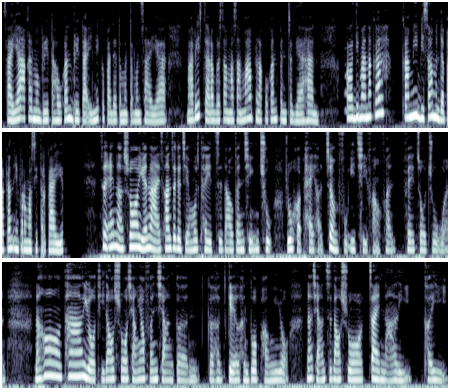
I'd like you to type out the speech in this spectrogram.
Saya akan memberitahukan berita ini kepada teman-teman saya. Mari secara bersama-sama melakukan pencegahan. Uh, di manakah kami bisa mendapatkan informasi terkait? 是 Anna 说，原来上这个节目可以知道更清楚如何配合政府一起防范非洲猪瘟。然后他有提到说，想要分享跟跟很给很多朋友，那想要知道说在哪里可以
